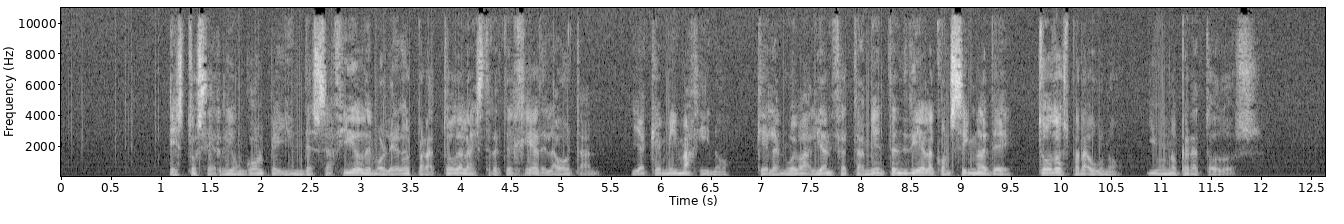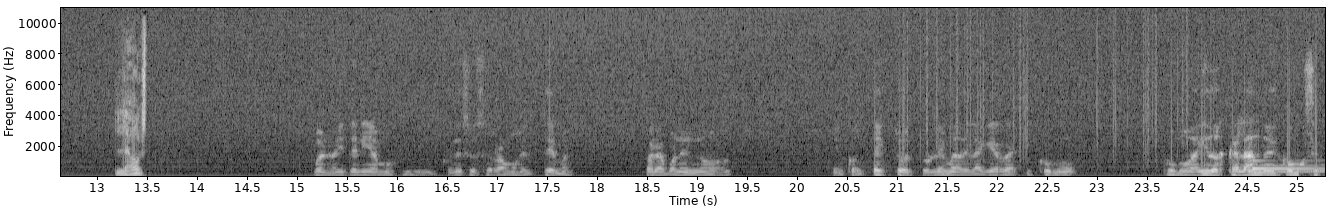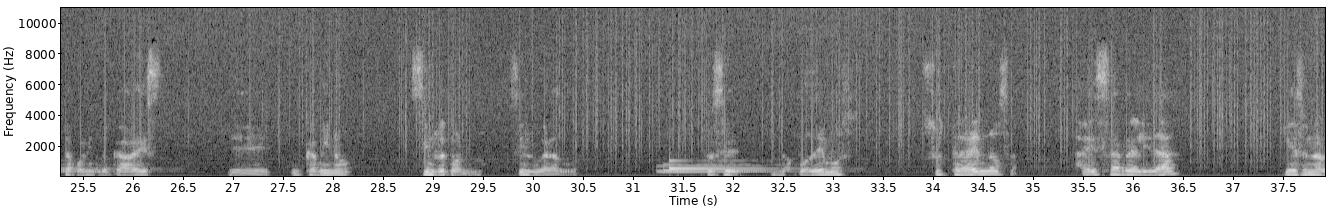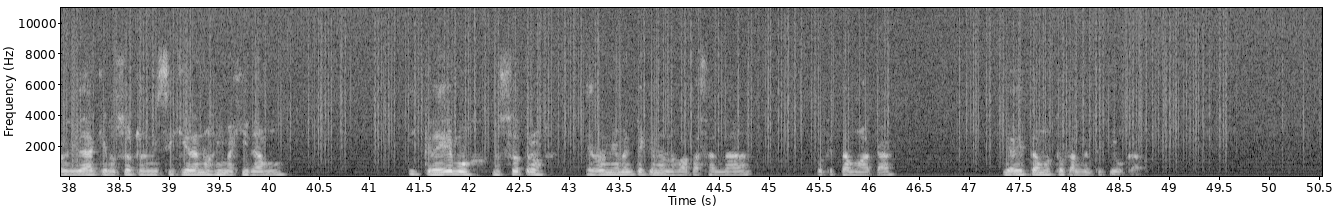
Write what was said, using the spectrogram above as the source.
Esto sería un golpe y un desafío demoledor para toda la estrategia de la OTAN, ya que me imagino que la nueva alianza también tendría la consigna de todos para uno y uno para todos. La bueno, ahí teníamos, y con eso cerramos el tema, para ponernos en contexto el problema de la guerra y cómo, cómo ha ido escalando y cómo se está poniendo cada vez eh, un camino sin retorno, sin lugar a dudas. Entonces, no podemos sustraernos a esa realidad, que es una realidad que nosotros ni siquiera nos imaginamos, y creemos nosotros erróneamente que no nos va a pasar nada, porque estamos acá, y ahí estamos totalmente equivocados.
